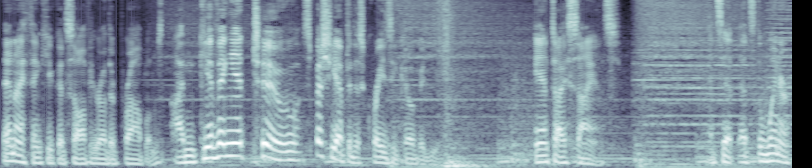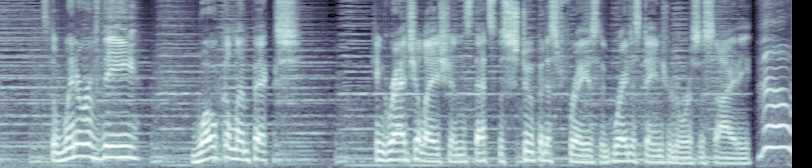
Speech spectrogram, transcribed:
then I think you could solve your other problems. I'm giving it to, especially after this crazy COVID year, anti science. That's it. That's the winner. It's the winner of the woke Olympics. Congratulations. That's the stupidest phrase, the greatest danger to our society. The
